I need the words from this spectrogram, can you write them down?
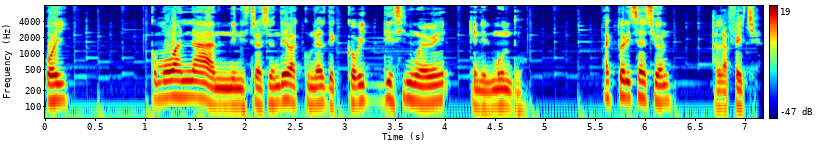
Hoy, ¿cómo va la administración de vacunas de COVID-19 en el mundo? Actualización a la fecha.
